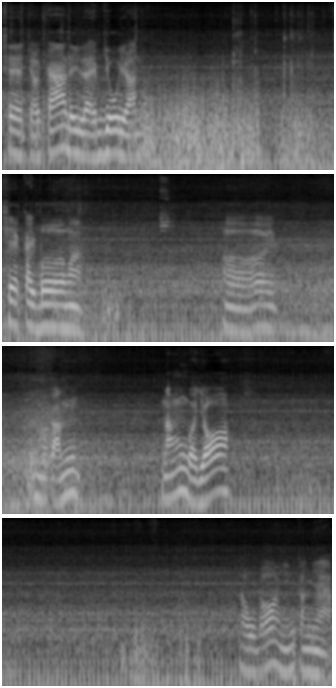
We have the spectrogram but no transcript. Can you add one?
Xe chở cá đi là em vui rồi anh. Xe cây bơ mà. Ờ ơi. Khung cảnh. Nắng và gió. Đâu đó những căn nhà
